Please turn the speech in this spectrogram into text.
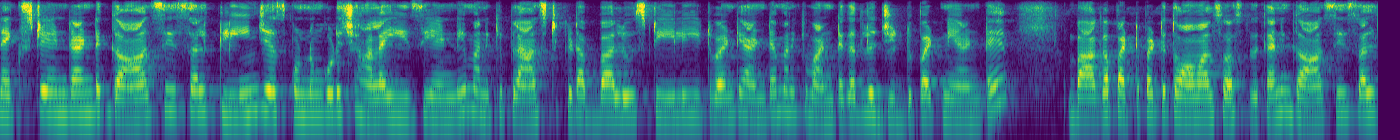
నెక్స్ట్ ఏంటంటే గాజు సీసాలు క్లీన్ చేసుకోవడం కూడా చాలా ఈజీ అండి. మనకి ప్లాస్టిక్ డబ్బాలు స్టీల్ ఇటువంటి అంటే మనకి వంటగదిలో జిడ్డు పట్టినాయి అంటే బాగా పట్టి పట్టి తోమాల్సి వస్తుంది. కానీ గాజు సీసాలు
